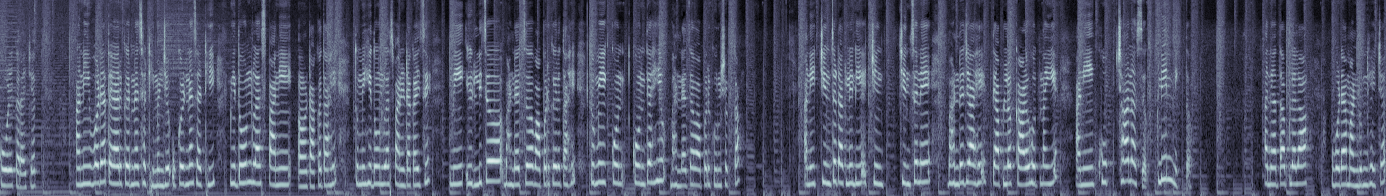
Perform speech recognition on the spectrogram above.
गोळे करायच्यात आणि वड्या तयार करण्यासाठी म्हणजे उकडण्यासाठी मी दोन ग्लास पाणी टाकत आहे. तुम्हीही दोन ग्लास पाणी टाकायचे. मी इडलीचं भांड्याचं वापर करत आहे. तुम्ही कोण कोणत्याही भांड्याचा वापर करू शकता. आणि चिंच टाकलेली आहे. चिं चिंचने भांडं जे आहे ते आपलं काळं होत नाही आहे आणि खूप छान असं क्लीन निघतं. आणि आता आपल्याला वड्या मांडून घ्यायच्यात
